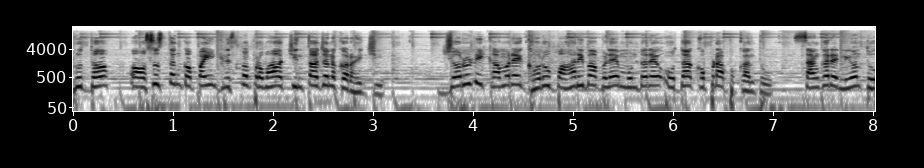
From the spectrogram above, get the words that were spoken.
ବୃଦ୍ଧ ଓ ଅସୁସ୍ଥଙ୍କ ପାଇଁ ଗ୍ରୀଷ୍ମ ପ୍ରବାହ ଚିନ୍ତାଜନକ ରହିଛି ଜରୁରୀ କାମରେ ଘରୁ ବାହାରିବା ବେଳେ ମୁଣ୍ଡରେ ଓଦା କପଡ଼ା ପକାନ୍ତୁ ସାଙ୍ଗରେ ନିଅନ୍ତୁ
